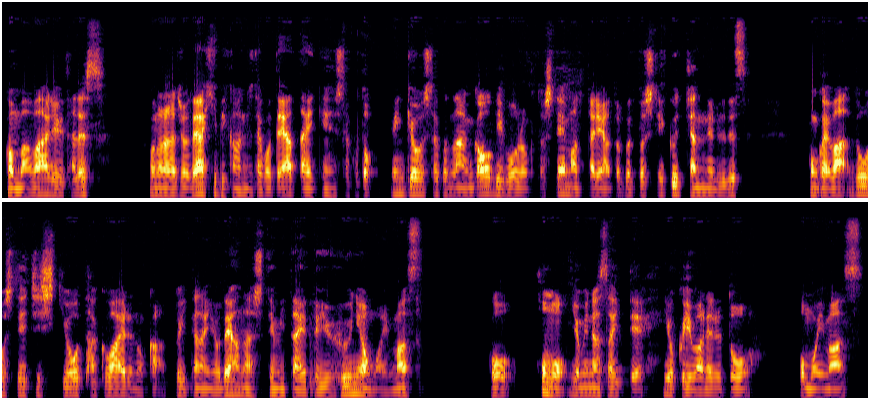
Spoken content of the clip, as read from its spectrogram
こんばんは、りゅうたです。このラジオでは日々感じたことや体験したこと、勉強したことなんかを微暴録としてまったりアウトプットしていくチャンネルです。今回はどうして知識を蓄えるのかといった内容で話してみたいというふうに思います。こう、本を読みなさいってよく言われると思います。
